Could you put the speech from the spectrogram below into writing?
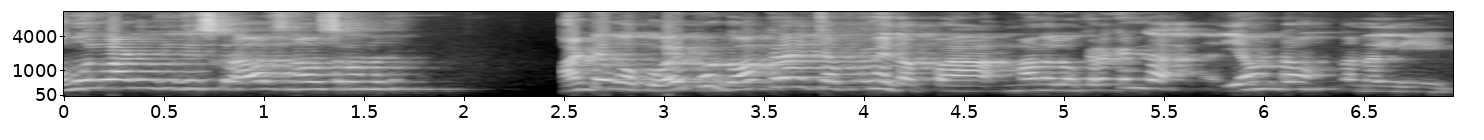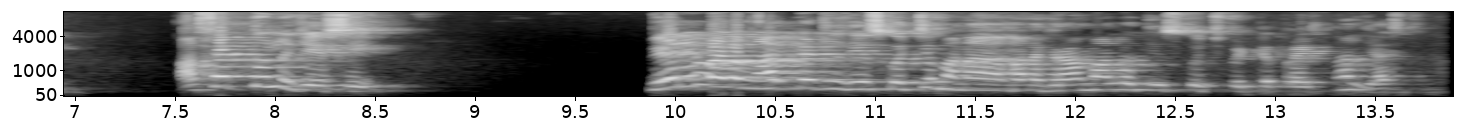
అమూల్ వాడిని ఎందుకు తీసుకురావాల్సిన అవసరం ఉన్నది? అంటే ఒకవైపు డోక్రా అని చెప్పడమే తప్ప మనల్ని ఒక రకంగా ఏమంటాం? మనల్ని అసక్తులను చేసి వేరే వాళ్ళ మార్కెట్లు తీసుకొచ్చి మన మన గ్రామాల్లో తీసుకొచ్చి పెట్టే ప్రయత్నాలు చేస్తున్నారు.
